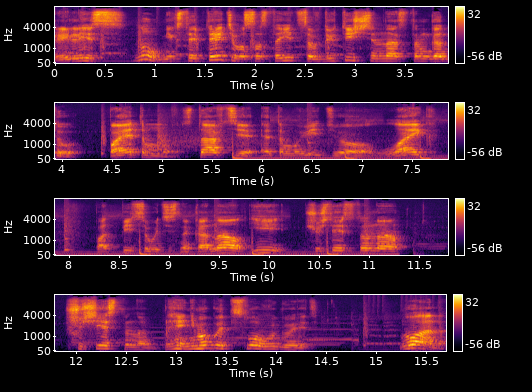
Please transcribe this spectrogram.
релиз, ну, микстейп 3 состоится в 2017 году. Поэтому ставьте этому видео лайк, подписывайтесь на канал и, существенно, существенно, я не могу это слово выговорить. Ну ладно.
